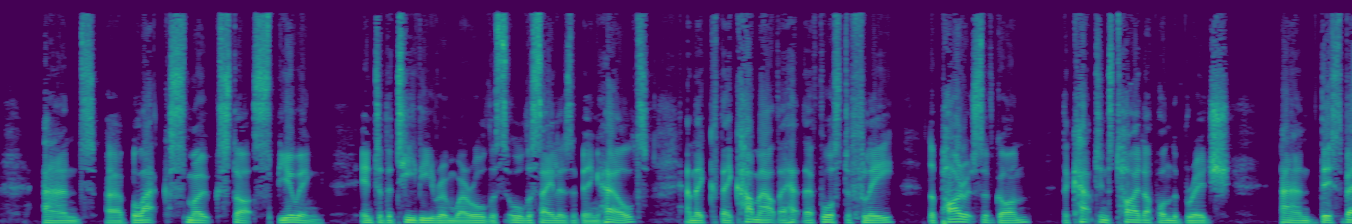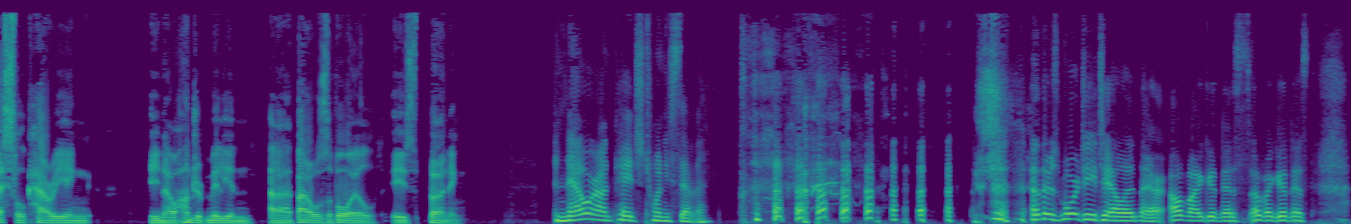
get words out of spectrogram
and uh, black smoke starts spewing into the TV room where all the all the sailors are being held, and they they come out. They ha- they're forced to flee. The pirates have gone. The captain's tied up on the bridge, and this vessel carrying, you know, 100 million uh, barrels of oil is burning. And now we're on page 27. and there's more detail in there. Oh my goodness! Oh my goodness!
